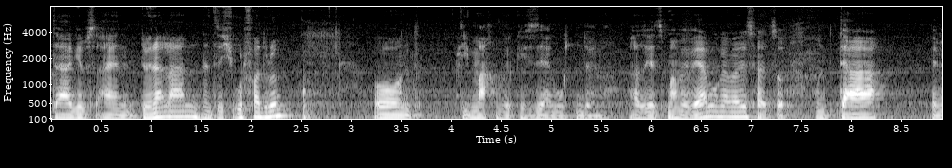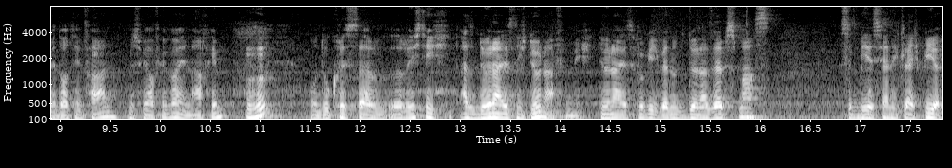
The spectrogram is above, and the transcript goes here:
da gibt es einen Dönerladen, nennt sich Urfadrüm. Und die machen wirklich sehr guten Döner. Also jetzt machen wir Werbung, aber ist halt so. Und da, wenn wir dorthin fahren, müssen wir auf jeden Fall in Achim. Und du kriegst da richtig, also Döner ist nicht Döner für mich. Döner ist wirklich, wenn du Döner selbst machst, ist Bier ist ja nicht gleich Bier.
